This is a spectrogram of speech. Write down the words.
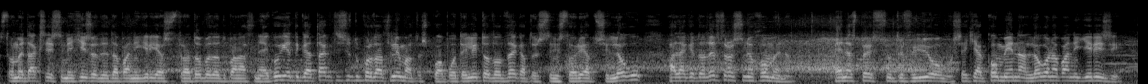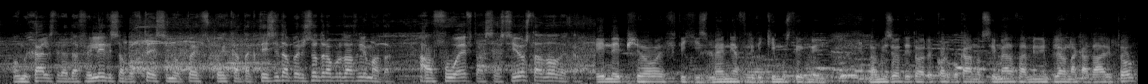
Στο μεταξύ συνεχίζονται τα πανηγύρια στο στρατόπεδο του Παναθηναϊκού για την κατάκτηση του πρωταθλήματος που αποτελεί το 12ο στην ιστορία του συλλόγου αλλά και το δεύτερο συνεχόμενο. Ένας παίχτης του τριφυλιού όμως έχει ακόμη έναν λόγο να πανηγυρίζει. Ο Μιχάλης Τριανταφυλλίδης από χτες είναι ο παίχτης που έχει κατακτήσει τα περισσότερα πρωταθλήματα, αφού έφτασε αισίως στα 12. Είναι η πιο ευτυχισμένη αθλητική μου στιγμή. Νομίζω ότι το ρεκόρ που κάνω σήμερα θα μείνει πλέον ακατάρρυπτο.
